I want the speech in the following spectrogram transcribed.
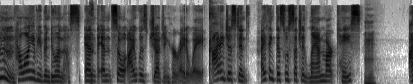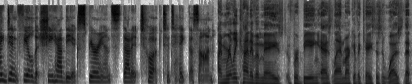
hmm how long have you been doing this and and so i was judging her right away i just didn't i think this was such a landmark case Mhm. I didn't feel that she had the experience that it took to take this on I'm really kind of amazed for being as landmark of a case as it was that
